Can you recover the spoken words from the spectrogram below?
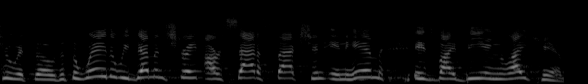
to it, though, that the way that we demonstrate our satisfaction in Him is by being like Him.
